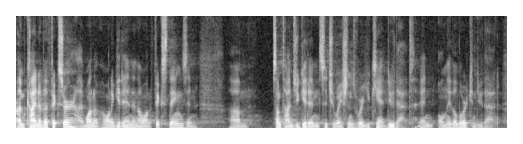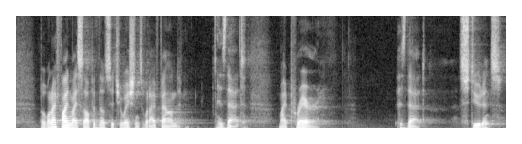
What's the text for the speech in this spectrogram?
I'm kind of a fixer. I want to I wanna get in and I want to fix things. And um, sometimes you get in situations where you can't do that, and only the Lord can do that. But when I find myself in those situations, what I've found is that my prayer is that students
